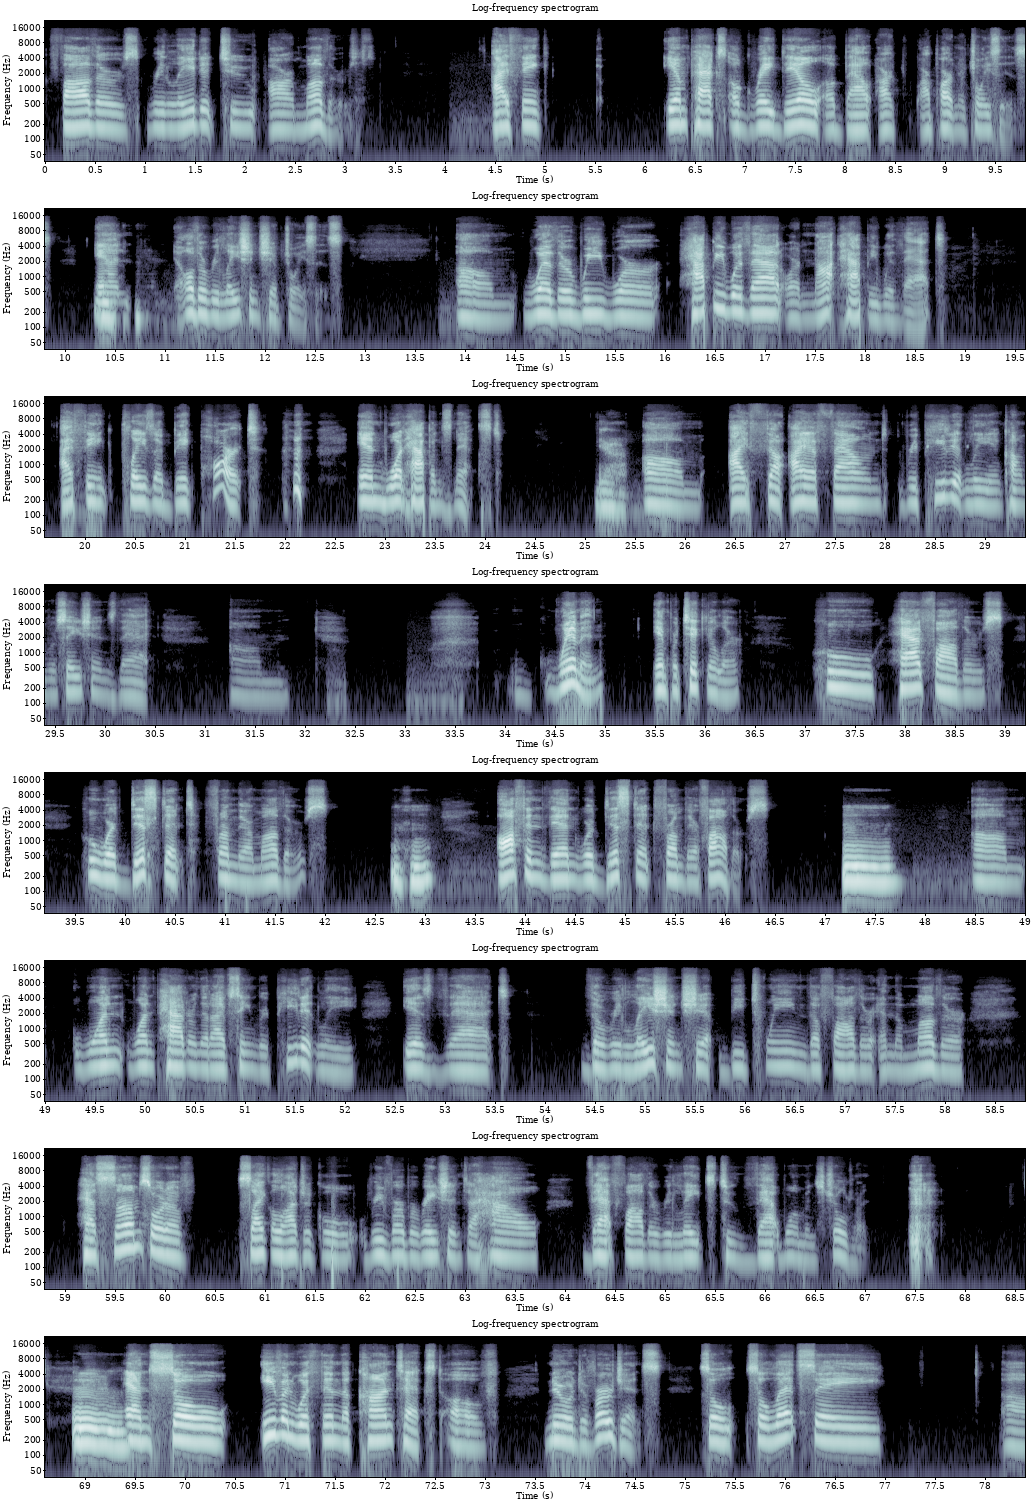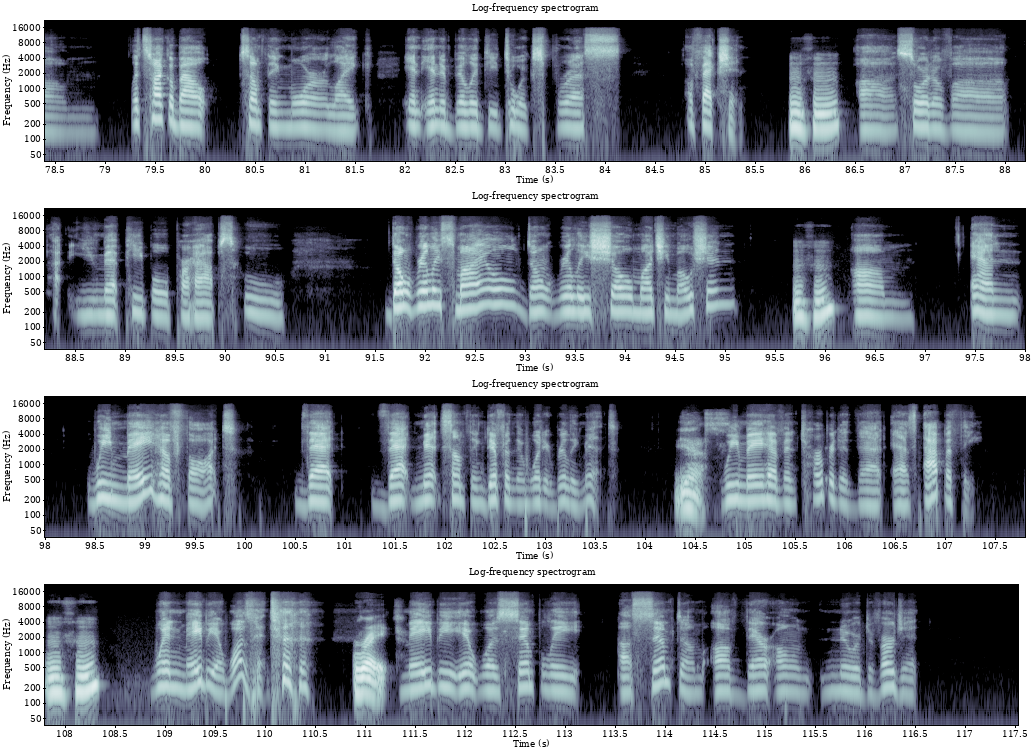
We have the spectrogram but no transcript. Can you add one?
fathers related to our mothers, I think impacts a great deal about our our partner choices Mm. and other relationship choices. Um, whether we were happy with that or not happy with that, I think plays a big part in what happens next. Yeah. Um, I felt I have found repeatedly in conversations that um, women, in particular, who had fathers who were distant from their mothers, hmm often then were distant from their fathers. Mm. Um, one one pattern that I've seen repeatedly is that the relationship between the father and the mother has some sort of psychological reverberation to how that father relates to that woman's children. mm. And so, even within the context of neurodivergence, so so let's say, um, let's talk about something more like an inability to express affection. Mm-hmm. Uh, sort of, uh, you met people perhaps who don't really smile, don't really show much emotion. Mm-hmm. Um, and we may have thought that that meant something different than what it really meant. Yes. We may have interpreted that as apathy. Mm-hmm. When maybe it wasn't. right. Maybe it was simply a symptom of their own neurodivergent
